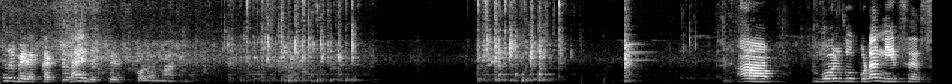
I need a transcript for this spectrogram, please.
ಹೆಸರು ಬೇಳೆ ಕಟ್ಟನ್ನ ಇದಕ್ಕೆ ಸೇರಿಸ್ಕೊಳ್ಳೋಣ. ಬೋಲ್ಗೂ ಕೂಡ ನೀರು ಸೇರಿಸ್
